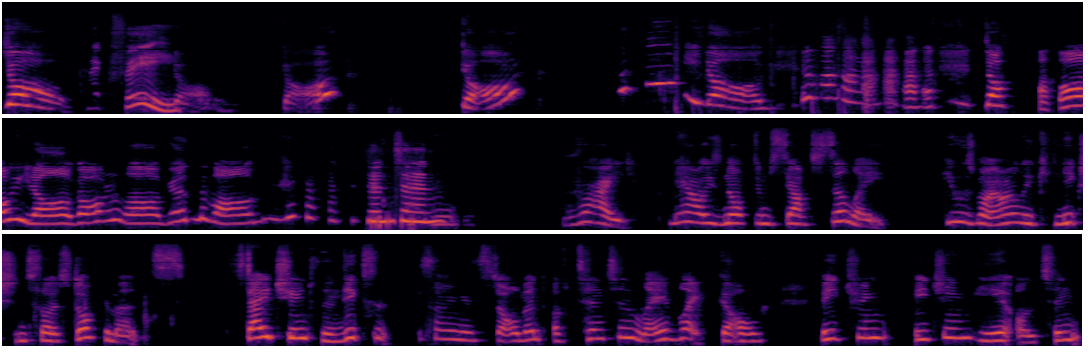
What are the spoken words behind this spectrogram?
dog. McPhee. Dog. Dog? Dog? A dog. dog. A foggy dog oh, on a log in the bog. Tintin. Right. Now he's knocked himself silly. He was my only connection to those documents. Stay tuned for the next exciting installment of Tintin Land Black Gold, featuring featuring here on Tin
